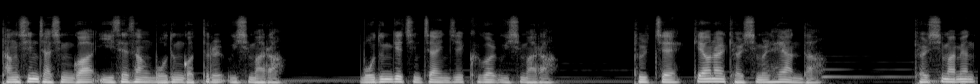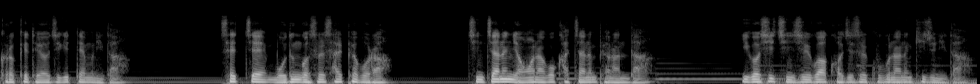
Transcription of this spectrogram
당신 자신과 이 세상 모든 것들을 의심하라. 모든 게 진짜인지 그걸 의심하라. 둘째, 깨어날 결심을 해야 한다. 결심하면 그렇게 되어지기 때문이다. 셋째, 모든 것을 살펴보라. 진짜는 영원하고 가짜는 변한다. 이것이 진실과 거짓을 구분하는 기준이다.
